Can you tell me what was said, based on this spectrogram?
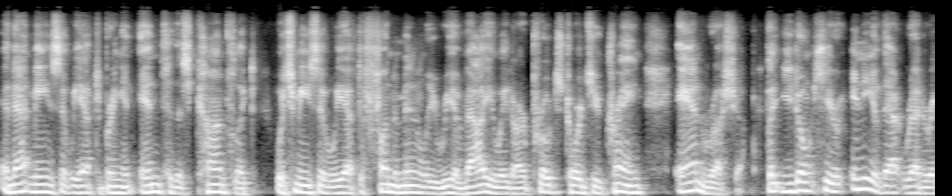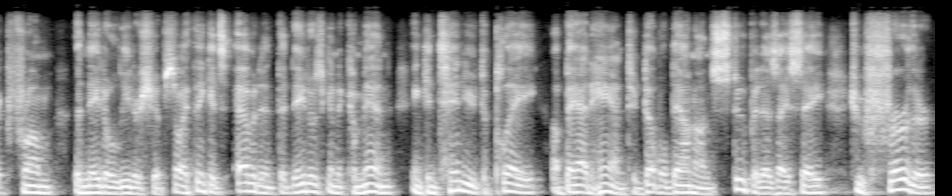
And that means that we have to bring an end to this conflict, which means that we have to fundamentally reevaluate our approach towards Ukraine and Russia. But you don't hear any of that rhetoric from the NATO leadership. So I think it's evident that NATO is going to come in and continue to play a bad hand, to double down on stupid, as I say, to further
